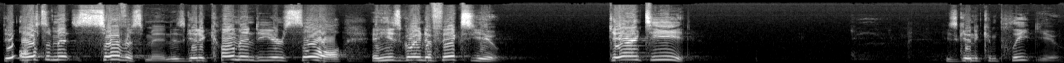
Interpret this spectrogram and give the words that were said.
The ultimate serviceman is going to come into your soul and He's going to fix you. Guaranteed. He's going to complete you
